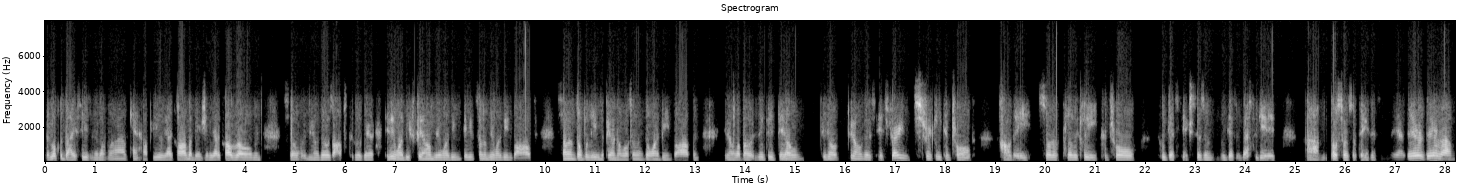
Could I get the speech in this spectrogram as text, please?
their local diocese and they're like, well, I can't help you. We got to call my bishop. We got to call Rome. And so you know there was obstacles there. They didn't want to be filmed. They didn't want to be. They didn't, some of them didn't want to be involved. Some of them don't believe in the paranormal. Some of them don't want to be involved. And you know about they they, they don't they don't you know there's it's very strictly controlled how they sort of politically control who gets the exorcism, who gets investigated, um, those sorts of things. It's, yeah, their their um,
